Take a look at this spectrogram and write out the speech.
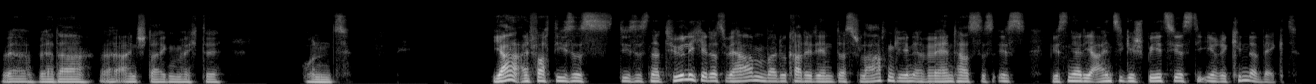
wer, wer da äh, einsteigen möchte. Und ja, einfach dieses, dieses Natürliche, das wir haben, weil du gerade den, das Schlafengehen erwähnt hast, das ist, wir sind ja die einzige Spezies, die ihre Kinder weckt.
